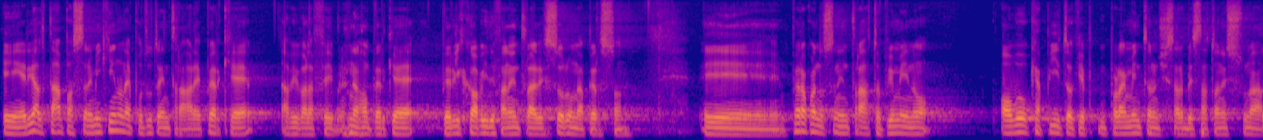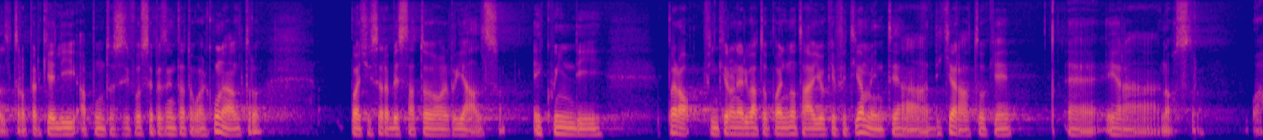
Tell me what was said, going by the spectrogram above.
e in realtà Pastore Michi non è potuto entrare perché aveva la febbre, no, perché per il Covid fanno entrare solo una persona. E, però quando sono entrato più o meno avevo capito che probabilmente non ci sarebbe stato nessun altro, perché lì appunto se si fosse presentato qualcun altro poi ci sarebbe stato il rialzo. E quindi, però finché non è arrivato poi il notaio che effettivamente ha dichiarato che eh, era nostro. Wow.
